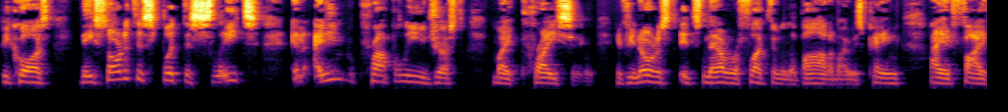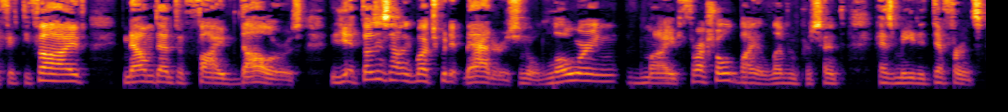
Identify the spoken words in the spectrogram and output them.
because they started to split the slates and I didn't properly adjust my pricing. If you notice, it's now reflected on the bottom. I was paying, I had five fifty five. Now I'm down to five dollars. Yeah, it doesn't sound like much, but it matters. You know, lowering my threshold by eleven percent has made a difference.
